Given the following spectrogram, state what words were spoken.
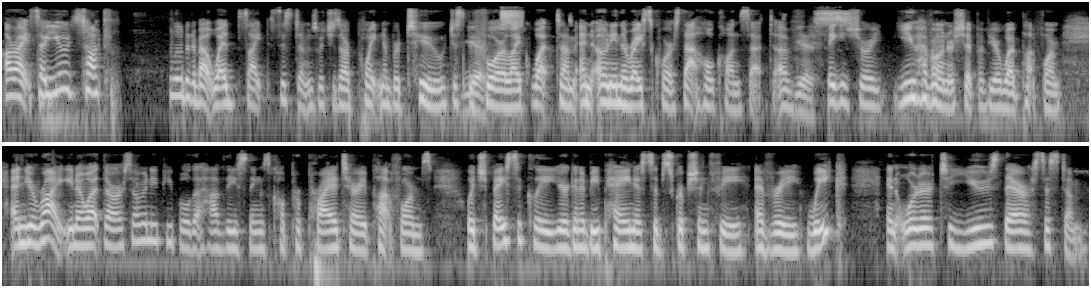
All right. So you talked a little bit about website systems, which is our point number two, just before, yes. like what um, and owning the race course, that whole concept of yes. making sure you have ownership of your web platform. And you're right. You know what? There are so many people that have these things called proprietary platforms, which basically you're going to be paying a subscription fee every week in order to use their system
